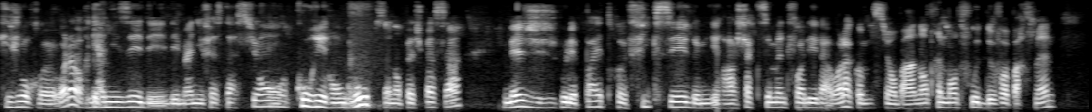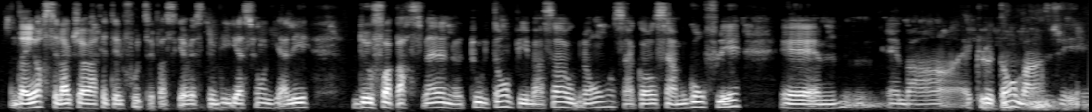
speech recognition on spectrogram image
toujours voilà organiser des, des manifestations courir en groupe. Ça n'empêche pas ça. Mais je voulais pas être fixé de me dire à ah, chaque semaine faut aller là. Voilà comme si on va à un entraînement de foot deux fois par semaine d'ailleurs c'est là que j'avais arrêté le foot c'est parce qu'il y avait cette obligation d'y aller deux fois par semaine tout le temps puis ben ça au bout d'un ça a commencé à me gonfler. Et, et ben avec le temps ben j'ai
